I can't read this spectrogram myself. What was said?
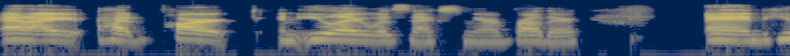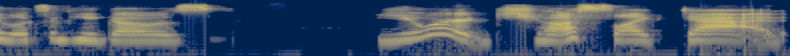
And I had parked, and Eli was next to me, our brother. And he looks and he goes, You are just like dad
